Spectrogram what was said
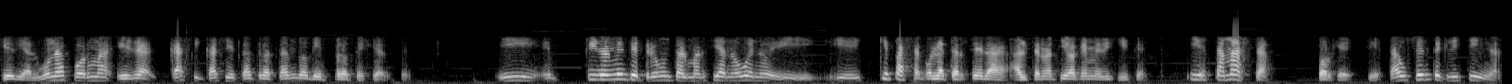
que de alguna forma ella casi, casi está tratando de protegerse. Y eh, finalmente pregunta al marciano, bueno, ¿y, qué pasa con la tercera alternativa que me dijiste? Y esta masa, porque si está ausente Cristina,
